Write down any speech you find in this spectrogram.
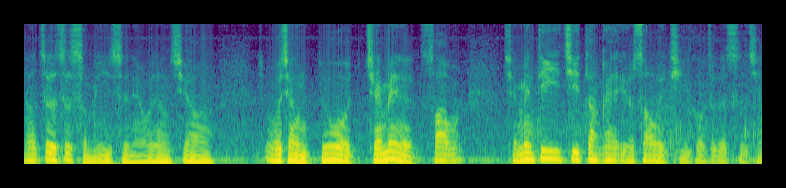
那这个是什么意思呢？我想需要，我想如果前面有稍，前面第一季大概有稍微提过这个事情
